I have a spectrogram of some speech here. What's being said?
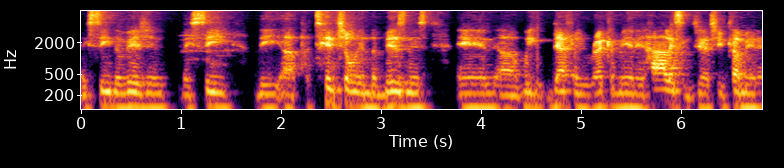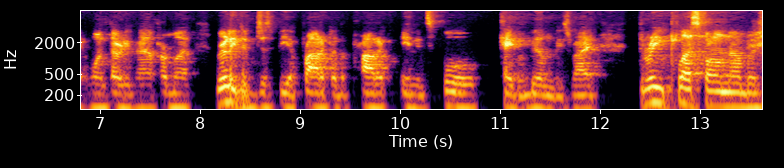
They see the vision. They see the uh, potential in the business. And uh, we definitely recommend and highly suggest you come in at 139 per month, really to just be a product of the product in its full capabilities, right? Three plus phone numbers,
